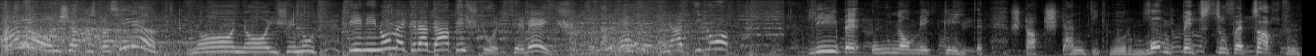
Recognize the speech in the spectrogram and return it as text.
Hallo, ist etwas passiert? No, no, ist genug. Bin ich nur gerade abgestürzt, weißt äh, Un attimo. Liebe UNO-Mitglieder, statt ständig nur Mumpitz zu verzapfen,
